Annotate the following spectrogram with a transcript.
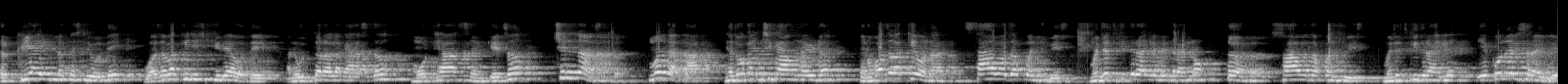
तर क्रिया इडलं कसली होते? वजाबाकीची क्रिया होते. आणि उत्तराला काय असतं? मोठ्या संख्येचं चिन्ह असतं. मग आता ह्या दोघांची काय होणार इकडं तर वजाबाकी होणार. सहा वजा पंचवीस म्हणजेच किती राहिले मित्रांनो? तर सहा वजा पंचवीस म्हणजेच किती राहिले? एकोणावीस राहिले.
